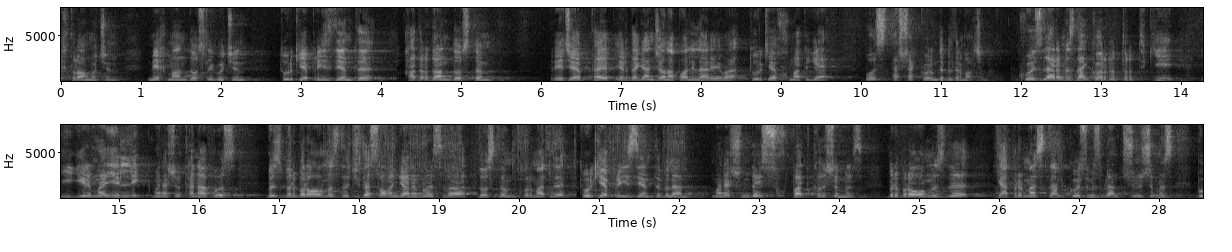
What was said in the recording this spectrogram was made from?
ehtirom uchun mehmondo'stlik uchun turkiya prezidenti qadrdon do'stim rejab tayyib erdogan janob oliylari va turkiya hukumatiga o'z tashakkurimni bildirmoqchiman. Ko'zlarimizdan ko'rinib turibdiki yigirma yillik mana shu tanaffus biz bir birovimizni juda sog'inganimiz va do'stim hurmatli turkiya prezidenti bilan mana shunday suhbat qilishimiz bir birovimizni gapirmasdan ko'zimiz bilan tushunishimiz bu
